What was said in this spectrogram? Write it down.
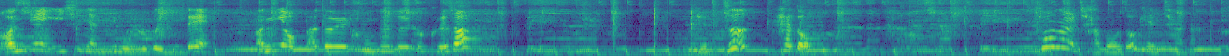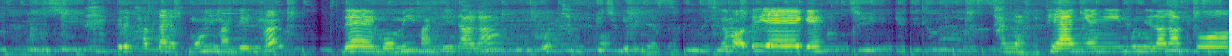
언제 이 신난지 모르고 있는데 언니 오빠들 동생들도 그래서 데트 해도 손을 잡아도 괜찮아. 그래 갑자기 몸이 만들면 내 몸이 만지다가 못 참고 되더라. 그러면 어떻게 얘기해? 당연히 문을 나갔고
